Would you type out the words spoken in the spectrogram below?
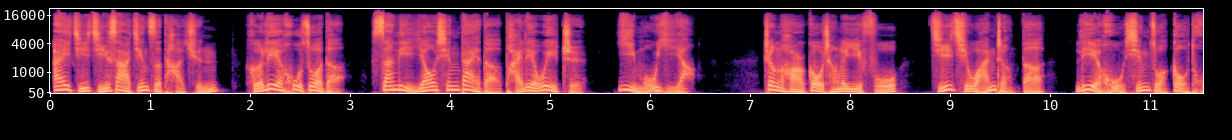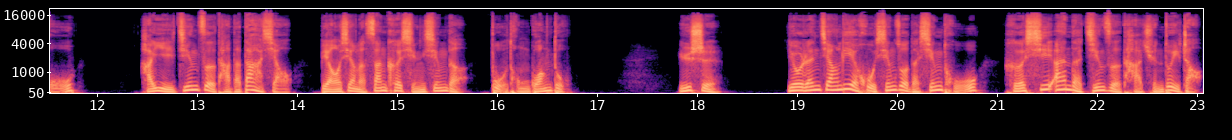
埃及吉萨金字塔群和猎户座的三粒腰星带的排列位置一模一样，正好构成了一幅极其完整的猎户星座构图，还以金字塔的大小表现了三颗行星的不同光度。于是，有人将猎户星座的星图和西安的金字塔群对照，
